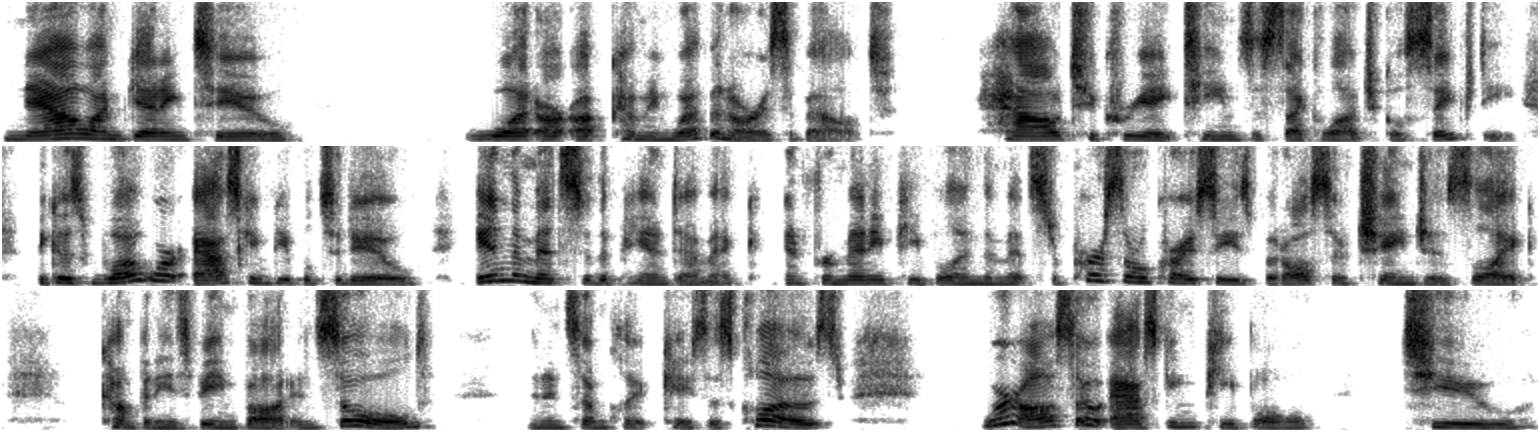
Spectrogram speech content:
now I'm getting to what our upcoming webinar is about how to create teams of psychological safety. Because what we're asking people to do in the midst of the pandemic, and for many people in the midst of personal crises, but also changes like companies being bought and sold, and in some cases closed, we're also asking people to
